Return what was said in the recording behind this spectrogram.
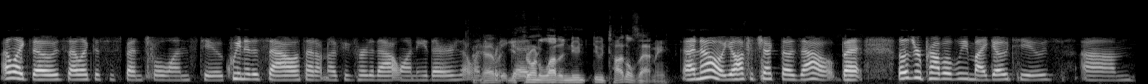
I like those. I like the suspenseful ones too. Queen of the South. I don't know if you've heard of that one either. That one's pretty You're good. throwing a lot of new new titles at me. I know. You'll have to check those out. But those are probably my go-tos. Um,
